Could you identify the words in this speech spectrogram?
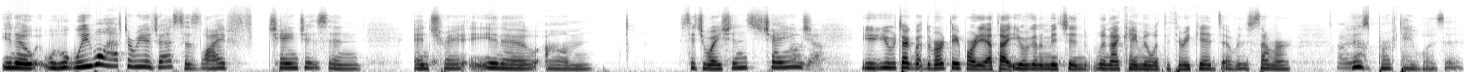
you know we will have to readjust as life changes and and tra- you know um, situations change oh, yeah. You, you were talking about the birthday party. I thought you were going to mention when I came in with the three kids over the summer. Oh, Whose birthday was it?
